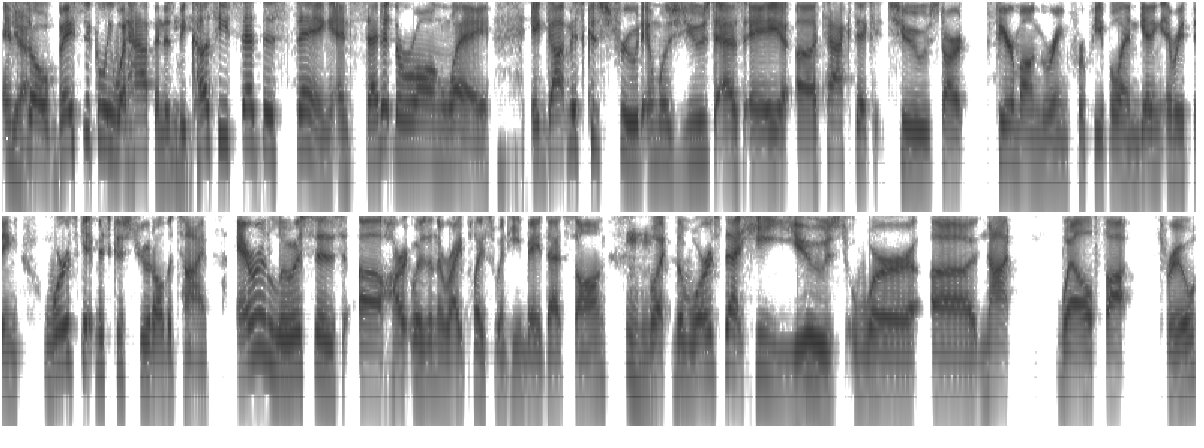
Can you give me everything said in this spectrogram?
And Yeah. so basically, what happened is because he said this thing and said it the wrong way, it got misconstrued and was used as a uh, tactic to start fear mongering for people and getting everything. Words get misconstrued all the time. Aaron Lewis's uh, heart was in the right place when he made that song, Mhm. but the words that he used were uh, not well thought through.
